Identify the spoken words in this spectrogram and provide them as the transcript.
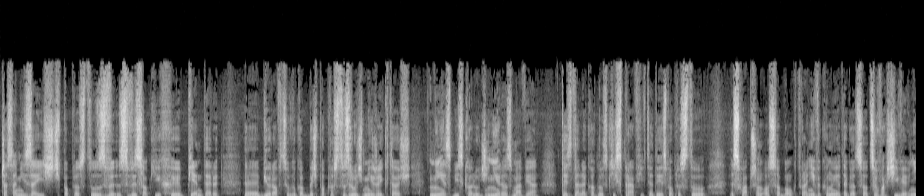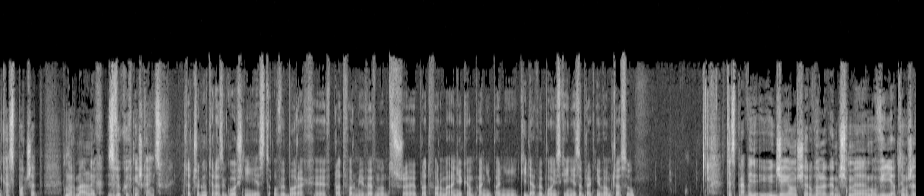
czasami zejść po prostu z, z wysokich pięter y, biurowców, tylko być po prostu z ludźmi. Jeżeli ktoś nie jest blisko ludzi, nie rozmawia, to jest daleko od ludzkich spraw i wtedy jest po prostu słabszą osobą, która nie wykonuje tego, co, co właściwie wynika z potrzeb normalnych, zwykłych mieszkańców. Dlaczego teraz głośniej jest o wyborach e, w Platformie wewnątrz e, Platformy, a nie kampanii pani Kidawy Błońskiej? Nie zabraknie wam czasu? Te sprawy dzieją się równolegle. Myśmy mówili o tym, że,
